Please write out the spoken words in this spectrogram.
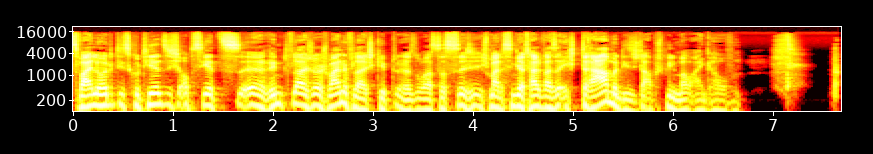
Zwei Leute diskutieren sich, ob es jetzt äh, Rindfleisch oder Schweinefleisch gibt oder sowas. Das, ich meine, das sind ja teilweise echt Dramen, die sich da abspielen beim Einkaufen. Wo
